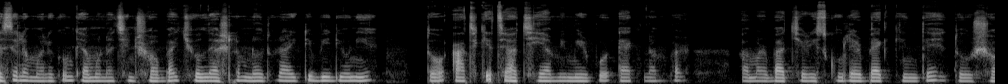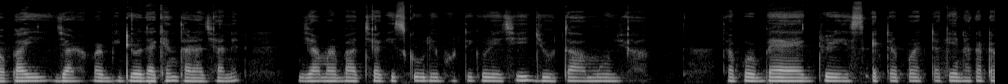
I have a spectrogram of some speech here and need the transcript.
আসসালামু আলাইকুম, কেমন আছেন সবাই? চলে আসলাম নতুন আরেকটি ভিডিও নিয়ে। তো আজকে চাচ্ছি আমি মিরপুর এক নাম্বার আমার বাচ্চার স্কুলের ব্যাগ কিনতে। তো সবাই যারা আমার ভিডিও দেখেন, তারা জানেন যে আমার বাচ্চাকে স্কুলে ভর্তি করেছি। জুতা, মোজা, তারপর ব্যাগ ড্রেস একটার পর একটা কেনাকাটা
